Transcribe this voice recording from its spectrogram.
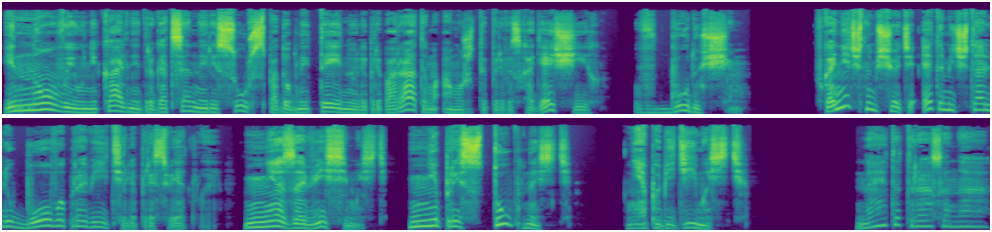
И новый уникальный драгоценный ресурс, подобный Тейну или препаратам, а может и превосходящий их, в будущем. В конечном счете, это мечта любого правителя, Пресветлая. Независимость, неприступность, непобедимость. На этот раз она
